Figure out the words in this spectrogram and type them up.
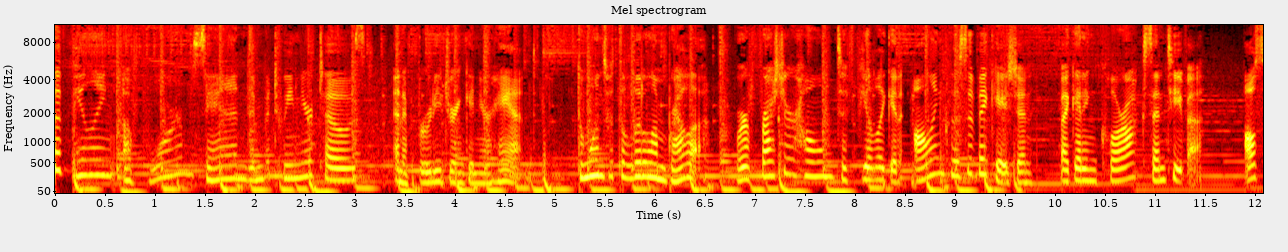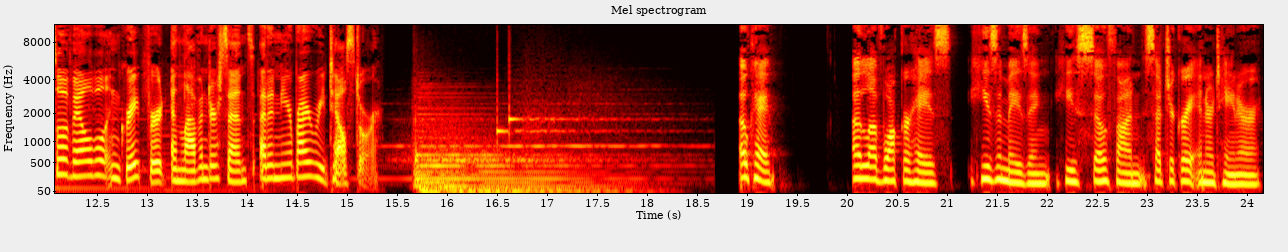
the feeling of warm sand in between your toes and a fruity drink in your hand. The ones with the little umbrella. Refresh your home to feel like an all inclusive vacation by getting Clorox Scentiva. Also available in grapefruit and lavender scents at a nearby retail store. Okay. I love Walker Hayes. He's amazing. He's so fun, such a great entertainer.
